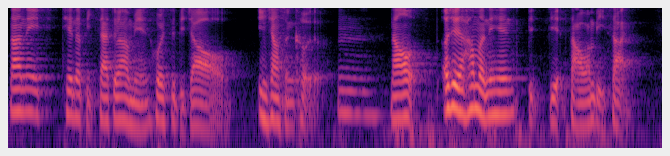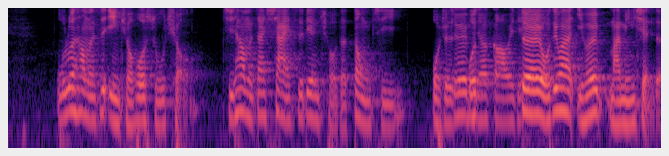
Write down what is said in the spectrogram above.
那那一天的比赛对他们也会是比较印象深刻的。嗯，然后而且他们那天比比打完比赛，无论他们是赢球或输球，其实他们在下一次练球的动机，我觉就会比较高一点。对我这块也会蛮明显的，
